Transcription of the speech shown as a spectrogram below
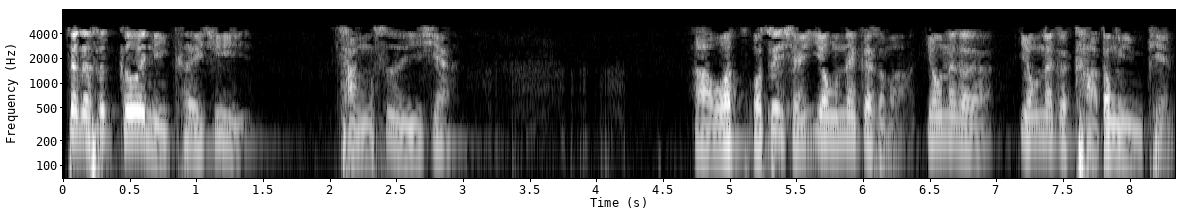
这个是各位你可以去尝试一下。啊，我我最喜欢用那个什么，用那个用那个卡通影片，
